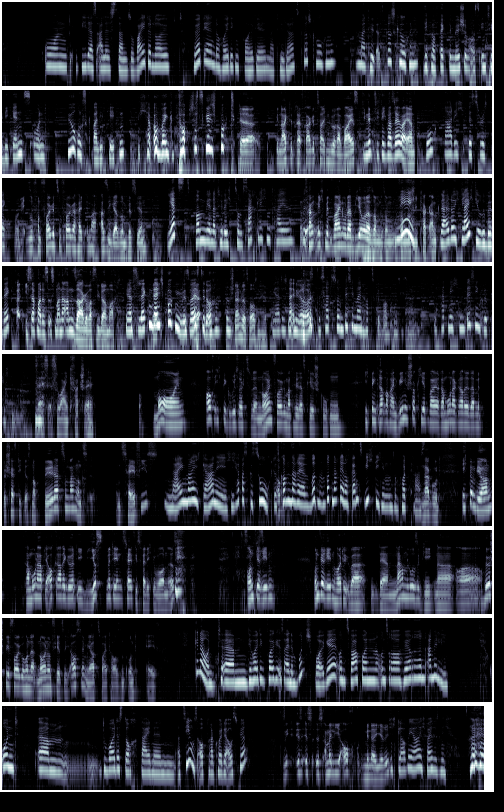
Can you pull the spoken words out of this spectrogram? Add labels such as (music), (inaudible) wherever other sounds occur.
Und wie das alles dann so weiterläuft, hört ihr in der heutigen Folge Mathildas Kirschkuchen. Mathildas Kirschkuchen. Die perfekte Mischung aus Intelligenz und Führungsqualitäten. Ich habe auf meinen Popschutz gespuckt. Der geneigte drei Fragezeichen-Hörer weiß, die nimmt sich nicht mal selber ernst. Hochgradig disrespectful. So von Folge zu Folge halt immer assiger so ein bisschen. Jetzt kommen wir natürlich zum sachlichen Teil. Fangt nicht mit Wein oder Bier oder so, so, so Nee. einem Kack an. Knallt euch gleich die Rübe weg. Äh, Ich sag mal, das ist mal eine Ansage, was die da macht. Ja, slacken, dann spucken, das weißt Ja. du doch. Dann schneiden wir das raus, nee. Ja, das schneiden wir raus. (laughs) Das hat so ein bisschen mein Herz gewärmt, muss ich sagen. Das hat mich ein bisschen glücklich gemacht. Das ist so ein Quatsch, ey. Moin. Auch ich begrüße euch zu der neuen Folge Mathildas Kirschkuchen. Ich bin gerade noch ein wenig schockiert, weil Ramona gerade damit beschäftigt ist, noch Bilder zu machen und, und Selfies. Nein, mache ich gar nicht. Ich habe was gesucht. Das Okay. kommt nachher, wird, wird nachher noch ganz wichtig in unserem Podcast. Na gut. Ich bin Björn. Ramona habt ihr auch gerade gehört, die just mit den Selfies fertig geworden ist. (laughs) und wir reden und wir reden heute über der namenlose Gegner äh, Hörspielfolge 149 aus dem Jahr 2011. Genau, und ähm, die heutige Folge ist eine Wunschfolge und zwar von unserer Hörerin Amelie. Und ähm, du wolltest doch deinen Erziehungsauftrag heute ausführen? Ist, ist, ist Amelie auch minderjährig? Ich glaube ja, ich weiß es nicht.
